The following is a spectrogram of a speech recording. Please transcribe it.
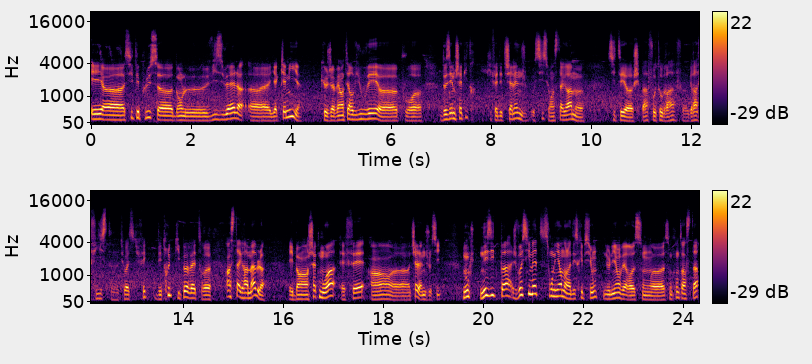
Et euh, si tu es plus dans le visuel, il y a Camille que j'avais interviewé pour deuxième chapitre qui fait des challenges aussi sur Instagram si tu es, euh, je sais pas, photographe, euh, graphiste, tu vois, si tu fais des trucs qui peuvent être euh, Instagrammables, et eh ben chaque mois, elle fait un challenge aussi. Donc n'hésite pas, je vais aussi mettre son lien dans la description, le lien vers son, son compte Insta.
